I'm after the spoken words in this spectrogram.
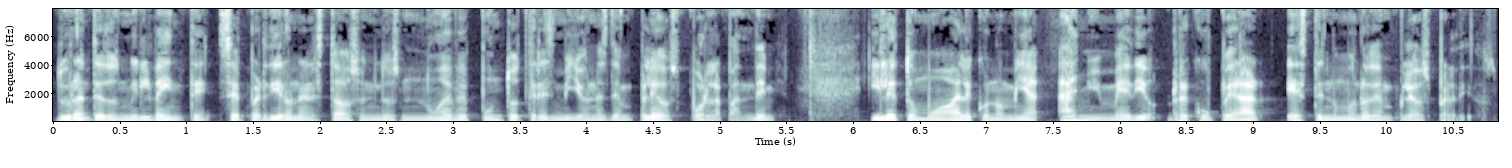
Durante 2020 se perdieron en Estados Unidos 9.3 millones de empleos por la pandemia y le tomó a la economía año y medio recuperar este número de empleos perdidos.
